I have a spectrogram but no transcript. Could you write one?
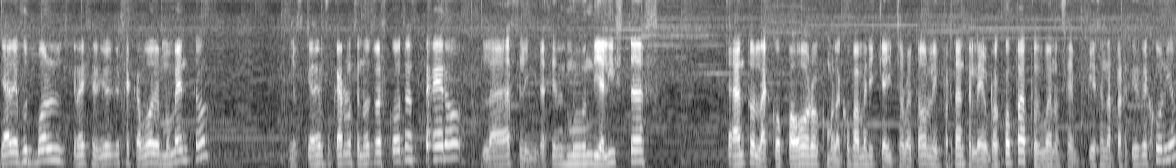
ya de fútbol gracias a Dios ya se acabó de momento. Nos queda enfocarnos en otras cosas pero las eliminaciones mundialistas tanto la Copa Oro como la Copa América y sobre todo lo importante la Eurocopa pues bueno se empiezan a partir de junio.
